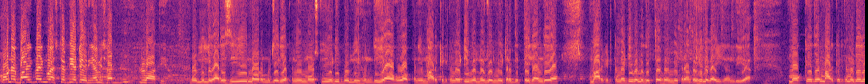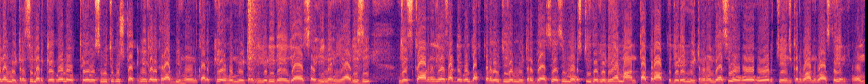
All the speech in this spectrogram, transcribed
ਉਹਨੇ ਬਾਈ ਬਾਈ ਮਾਸਟਰ ਦੀਆਂ ਢੇਰੀਆਂ ਵੀ ਸਾਡੇ ਲਾਤੀਆਂ। ਬੋਲੀ ਲਗਾ ਰਹੀ ਸੀ ਨਾਰਮਲ ਜਿਹੜੀ ਆਪਣੀ ਮੋਸਟਲੀ ਜਿਹੜੀ ਬੋਲੀ ਹੁੰਦੀ ਆ, ਉਹ ਆਪਣੀ ਮਾਰਕੀਟ ਕਮੇਟੀ ਵੱਲੋਂ ਜੋ ਮੀਟਰ ਦਿੱਤੇ ਜਾਂਦੇ ਆ ਮਾਰਕੀਟ ਕਮੇਟੀ ਵੱਲੋਂ ਦਿੱਤੇ ਹੋਏ ਮੀਟਰਾਂ ਤੋਂ ਹੀ ਲਗਾਈ ਜਾਂਦੀ ਆ। ਮੌਕੇ ਤੇ ਮਾਰਕੀਟ ਕਮੇਟੀ ਦਾ ਜਿਹੜਾ ਮੀਟਰ ਸੀ ਲੜਕੇ ਕੋਲ, ਉੱਥੇ ਉਸ ਵਿੱਚ ਕੁਝ ਟੈਕਨੀਕਲ ਖਰਾਬੀ ਹੋਣ ਕਰਕੇ ਉਹ ਮੀਟਰ ਦੀ ਜਿਹੜੀ ਰੇਂਜ ਆ, ਸਹੀ ਨਹੀਂ ਆ ਰਹੀ ਸੀ। ਜਿਸ ਕਾਰਨ ਜਿਹੜਾ ਸਾਡੇ ਕੋਲ ਦਫ਼ਤਰ ਦੇ ਵਿੱਚ ਜੋ ਮੀਟਰ ਪਿਆ ਸੀ, ਅਸੀਂ ਮੋਸਟੀ ਤੋਂ ਜਿਹੜੀਆਂ ਮਾਨਤਾ ਪ੍ਰਾਪਤ ਜਿਹੜੇ ਮੀਟਰ ਹੁੰਦੇ ਆ ਸੀ ਉਹ ਹੋਰ ਚੇਂਜ ਕਰਵਾਉਣ ਵਾਸਤੇ ਇਨਫੋਰਮ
